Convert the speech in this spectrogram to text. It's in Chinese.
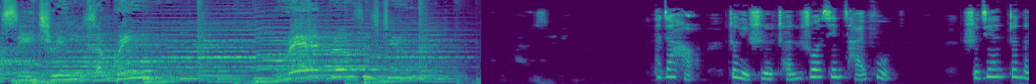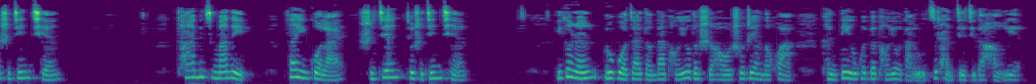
See trees of green, red roses too. 大家好，这里是陈说新财富。时间真的是金钱，Time is money，翻译过来，时间就是金钱。一个人如果在等待朋友的时候说这样的话，肯定会被朋友打入资产阶级的行列，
